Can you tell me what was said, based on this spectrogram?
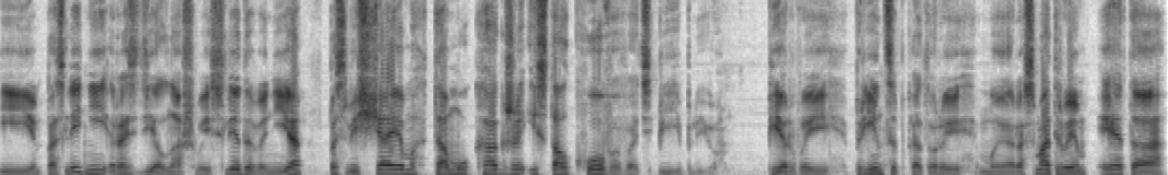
И последний раздел нашего исследования посвящаем тому, как же истолковывать Библию – Первый принцип, который мы рассматриваем, это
